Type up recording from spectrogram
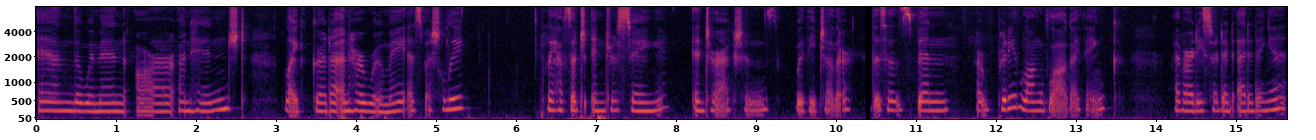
and the women are unhinged, like Greta and her roommate, especially. They have such interesting interactions with each other. This has been a pretty long vlog, I think. I've already started editing it,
